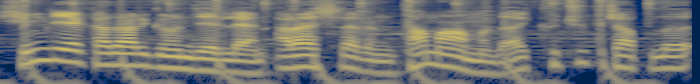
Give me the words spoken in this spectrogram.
Şimdiye kadar gönderilen araçların tamamı da küçük çaplı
